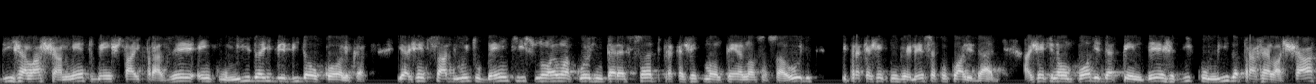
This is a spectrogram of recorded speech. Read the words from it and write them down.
de relaxamento, bem-estar e prazer em comida e bebida alcoólica. E a gente sabe muito bem que isso não é uma coisa interessante para que a gente mantenha a nossa saúde e para que a gente envelheça com qualidade. A gente não pode depender de comida para relaxar,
